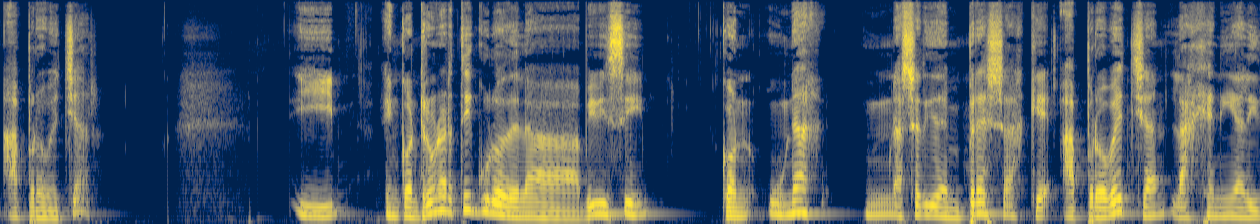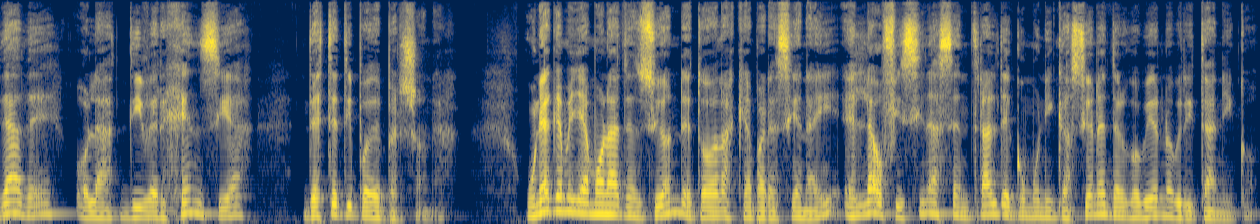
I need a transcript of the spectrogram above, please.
aprovechar. Y encontré un artículo de la BBC con una, una serie de empresas que aprovechan las genialidades o las divergencias de este tipo de personas. Una que me llamó la atención de todas las que aparecían ahí es la Oficina Central de Comunicaciones del Gobierno británico.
